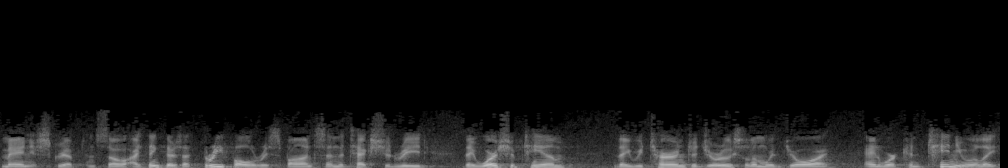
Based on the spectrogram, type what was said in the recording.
manuscript. And so I think there's a threefold response, and the text should read They worshiped him, they returned to Jerusalem with joy, and were continually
